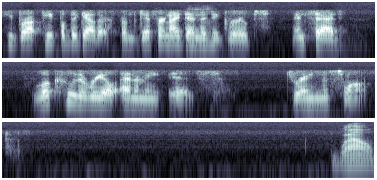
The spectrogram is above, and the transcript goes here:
He brought people together from different identity mm-hmm. groups and said, "Look who the real enemy is. Drain the swamp." Wow.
